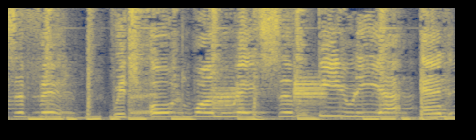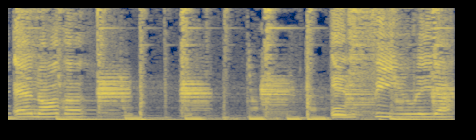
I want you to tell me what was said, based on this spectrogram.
Philosophy which old one race superior and another inferior.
